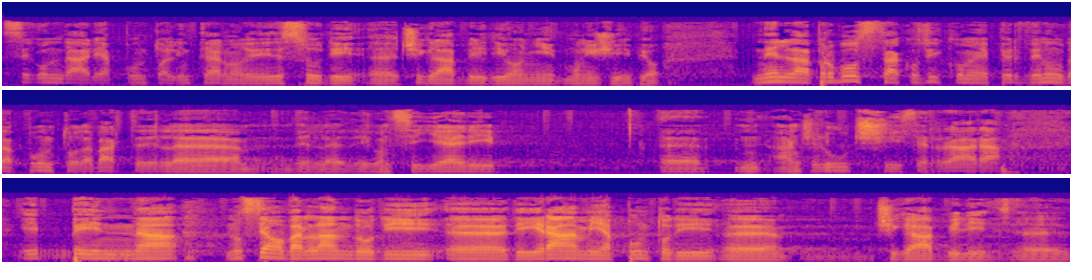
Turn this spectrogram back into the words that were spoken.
secondarie appunto all'interno dei tessuti eh, ciclabili di ogni municipio. Nella proposta, così come è pervenuta appunto da parte del, del, dei consiglieri eh, Angelucci, Ferrara e Penna, non stiamo parlando di, eh, dei rami appunto di ciclabili eh,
